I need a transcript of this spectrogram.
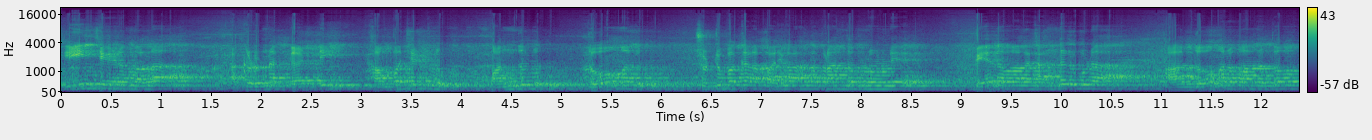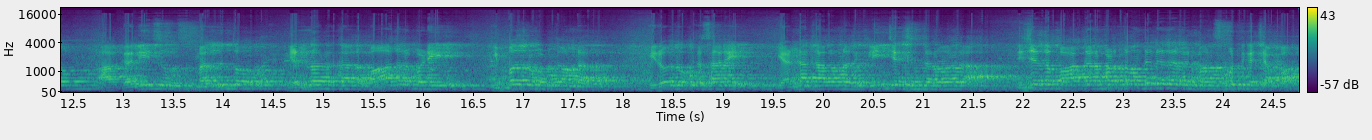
క్లీన్ చేయడం వల్ల అక్కడున్న గడ్డి కంప చెట్లు పందులు దోమలు చుట్టుపక్కల పరివాహక ప్రాంతంలో ఉండే పేదవాళ్ళకి అందరూ కూడా ఆ దోమల బాధతో ఆ గలీజు స్మెల్తో ఎన్నో రకాల బాధలు పడి ఇబ్బందులు పడుతూ ఉంటారు. ఈరోజు ఒక్కసారి ఎండాకాలంలో అది క్లీన్ చేసిన తర్వాత నిజంగా బాగా కనపడుతూ ఉంటే లేదా మీరు మనస్ఫూర్తిగా చెప్పాలి?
